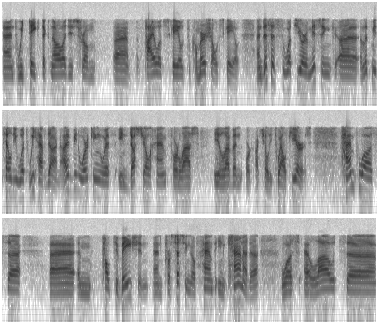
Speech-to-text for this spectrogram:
and we take technologies from uh, pilot scale to commercial scale. And this is what you're missing. Uh, let me tell you what we have done. I've been working with industrial hemp for last 11 or actually 12 years. Hemp was uh, uh um, cultivation and processing of hemp in Canada was allowed uh,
